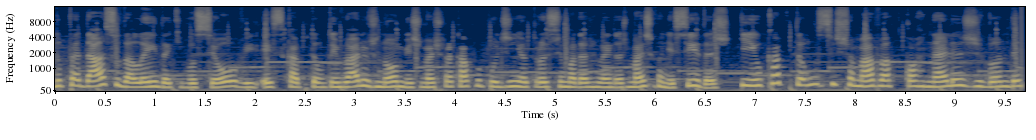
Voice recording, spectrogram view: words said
do pedaço da lenda que você ouve, esse capitão tem vários nomes, mas para cá pro Pudim eu trouxe uma das lendas mais conhecidas, que o capitão se chamava Cornelius van der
